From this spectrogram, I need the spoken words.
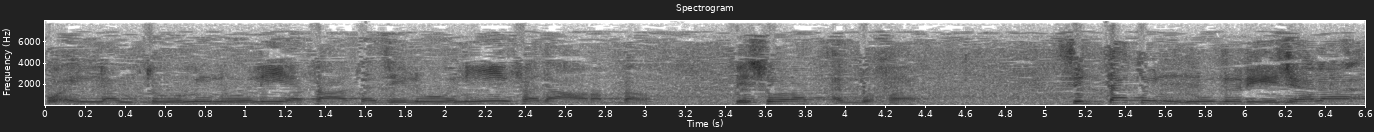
وإن لم تؤمنوا لي فاعتزلوني فدعا ربه. في سورة الدخان. ستة نذري جلا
